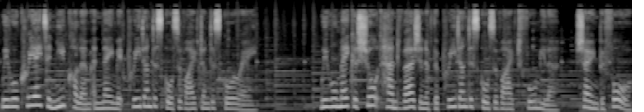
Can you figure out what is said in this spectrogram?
We will create a new column and name it pred We will make a shorthand version of the pred underscore survived formula, shown before,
